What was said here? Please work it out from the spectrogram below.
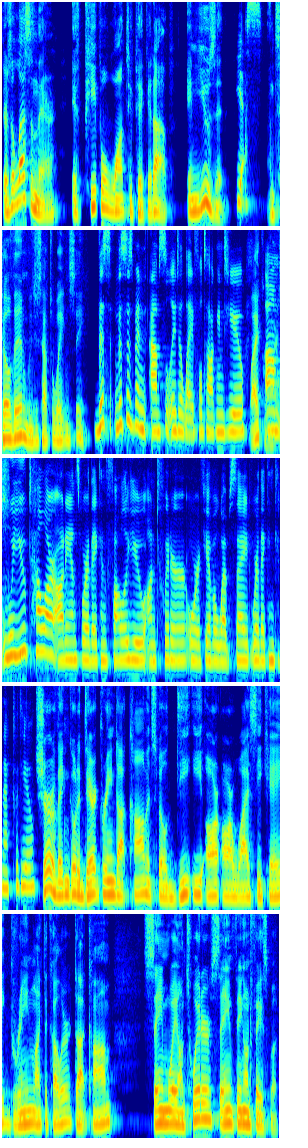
there's a lesson there if people want to pick it up and use it. Yes. Until then, we just have to wait and see. This this has been absolutely delightful talking to you. Um, Likewise. will you tell our audience where they can follow you on Twitter or if you have a website where they can connect with you? Sure, they can go to derryckgreen.com. It's spelled D E R R Y C K, green like the color.com. Same way on Twitter, same thing on Facebook.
